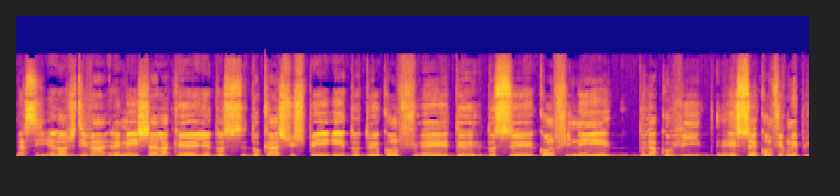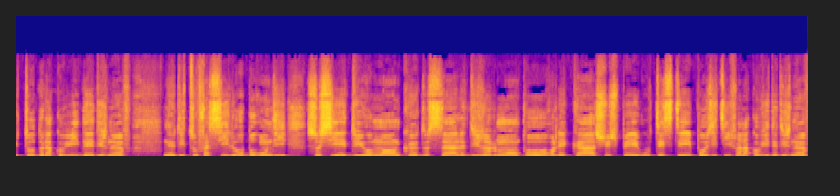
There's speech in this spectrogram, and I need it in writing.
Merci, Éloge Divin. Remèche à l'accueil de, cas suspects et de deux de, de ceux confinés de la Covid et ceux confirmés plutôt de la Covid-19 n'est du tout facile au Burundi. Ceci est dû au manque de salles d'isolement pour les cas suspects ou testés positifs à la Covid-19.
